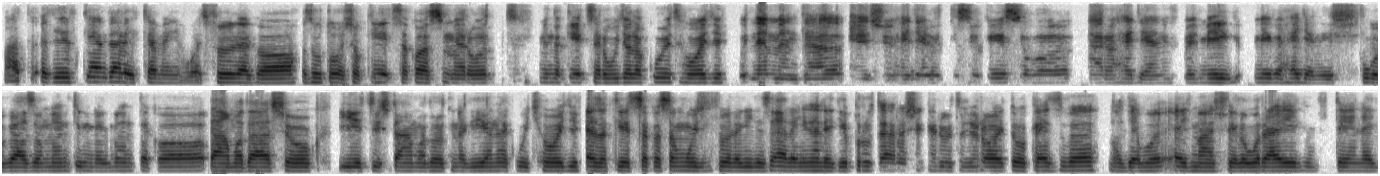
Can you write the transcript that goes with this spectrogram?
Hát egyébként elég kemény volt, főleg a, az utolsó két szakasz, mert ott mind a kétszer úgy alakult, hogy, hogy nem ment el első hegy előtti szökés, szóval már a hegyen, vagy még, még a hegyen is fullgázon mentünk, meg mentek a támadások, Jéz is támadott, meg ilyenek, úgyhogy ez a két szakasz amúgy főleg így az elején eléggé brutálra sikerült, hogy a rajtól kezdve nagyjából egy-másfél óráig tényleg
